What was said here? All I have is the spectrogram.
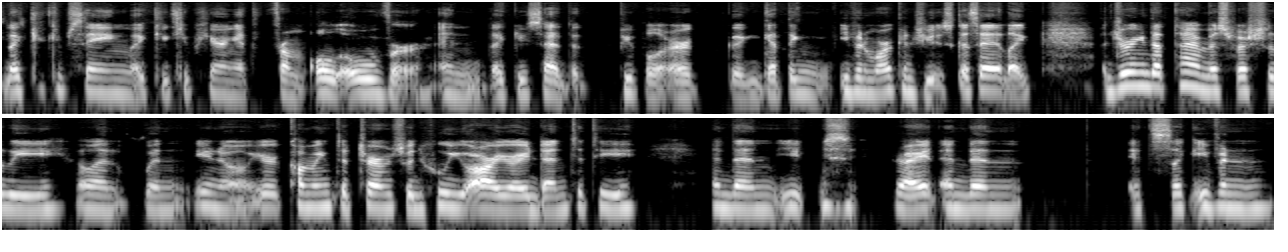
like you keep saying like you keep hearing it from all over and like you said that people are like, getting even more confused because like during that time especially when when you know you're coming to terms with who you are your identity and then you right? And then it's like even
